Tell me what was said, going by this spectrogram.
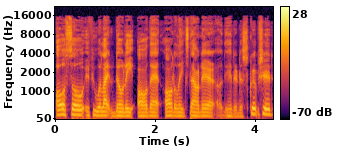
Also, if you would like to donate, all that, all the links down there in the description.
